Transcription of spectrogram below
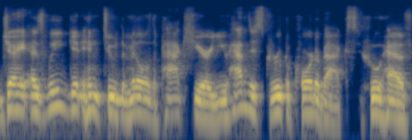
Jay, as we get into the middle of the pack here, you have this group of quarterbacks who have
